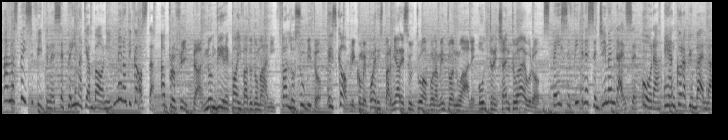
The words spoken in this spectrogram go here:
Alla Space Fitness prima ti abboni, meno ti costa! Approfitta! Non dire poi vado domani, fallo subito! E scopri come puoi risparmiare sul tuo abbonamento annuale oltre 100 euro! Space Fitness Gym and Dance, ora è ancora più bella,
